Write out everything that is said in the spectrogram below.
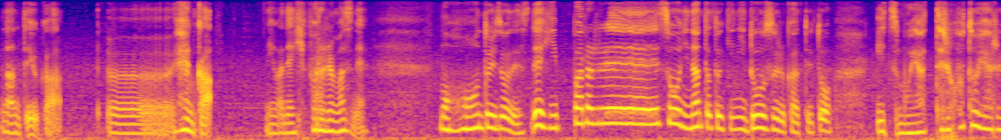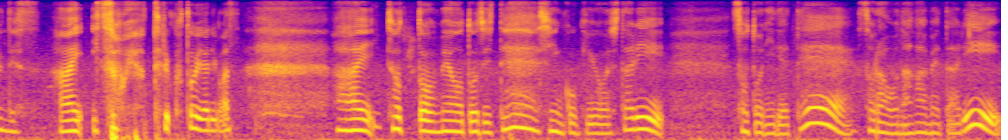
何て言うかう変化。にはね引っ張られますね。もう本当にそうです。で引っ張られそうになった時にどうするかっていうといつもやってることをやるんです。はい。いつもやってることをやります。はい。ちょっと目を閉じて深呼吸をしたり外に出て空を眺めたり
